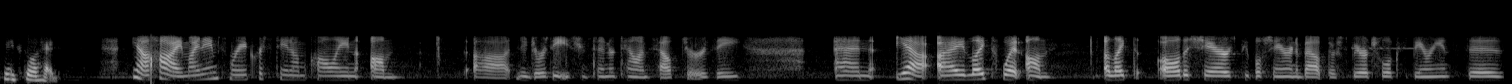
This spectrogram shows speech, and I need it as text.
please go ahead. Yeah, hi. My name's Maria Christina. I'm calling um uh New Jersey Eastern Standard Time, South Jersey. And yeah, I liked what um I liked all the shares, people sharing about their spiritual experiences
